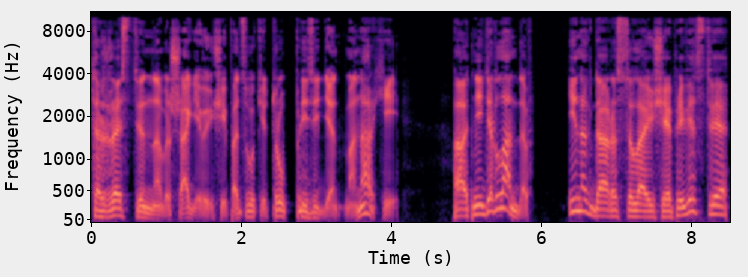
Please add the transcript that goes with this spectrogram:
торжественно вышагивающий под звуки труп президент монархии, а от Нидерландов иногда рассылающая приветствие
